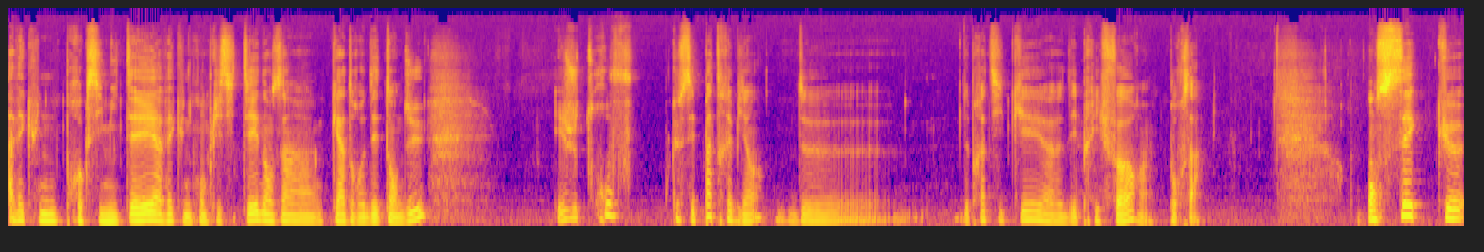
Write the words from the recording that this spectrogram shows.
avec une proximité, avec une complicité, dans un cadre détendu. Et je trouve que c'est pas très bien de, de pratiquer euh, des prix forts pour ça. On sait que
